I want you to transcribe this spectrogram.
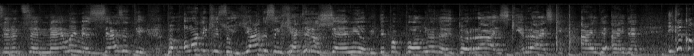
srce, nemoj me zezati. Pa odlični su, ja da sam hetero ženio bih te, pa pogledaj to, rajski, rajski. Ajde, ajde. I kako...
